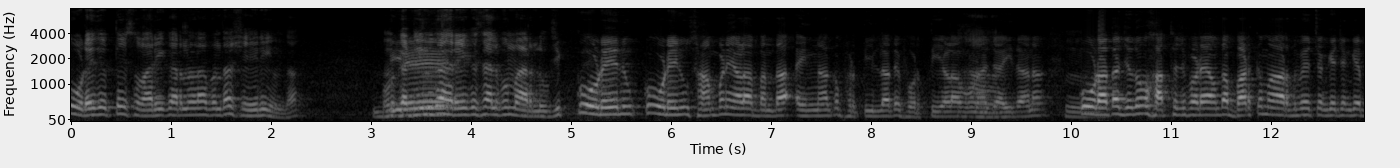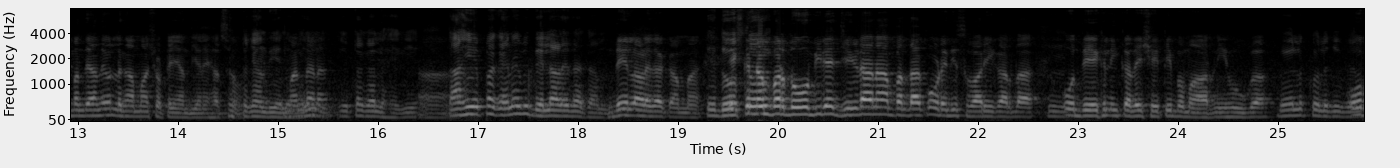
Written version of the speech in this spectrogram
ਘੋੜੇ ਦੇ ਉੱਤੇ ਸਵਾਰੀ ਕਰਨ ਵਾਲਾ ਬੰਦਾ ਸ਼ੇਰ ਹੀ ਹੁੰਦਾ। ਹੁਣ ਗੱਡੀ ਨੂੰ ਤਾਂ ਹਰੇਕ ਸੈਲਫ ਮਾਰ ਲੂ ਜੀ ਘੋੜੇ ਨੂੰ ਘੋੜੇ ਨੂੰ ਸਾਂਭਣੇ ਵਾਲਾ ਬੰਦਾ ਇੰਨਾ ਕੁ ਫਰਤੀਲਾ ਤੇ ਫੁਰਤੀ ਵਾਲਾ ਹੋਣਾ ਚਾਹੀਦਾ ਨਾ। ਘੋੜਾ ਤਾਂ ਜਦੋਂ ਹੱਥ 'ਚ ਫੜਿਆ ਹੁੰਦਾ ਬੜਕ ਮਾਰ ਦਵੇ ਚੰਗੇ ਚੰਗੇ ਬੰਦਿਆਂ ਦੇ ਉਹ ਲਗਾਮਾਂ ਛੁੱਟ ਜਾਂਦੀਆਂ ਨੇ ਹੱਥੋਂ। ਟੁੱਟ ਜਾਂਦੀਆਂ ਨੇ ਇਹ ਤਾਂ ਗੱਲ ਹੈਗੀ ਆ। ਤਾਂ ਹੀ ਆਪਾਂ ਕਹਿੰਦੇ ਵੀ ਦਿਲ ਵਾਲੇ ਦਾ ਕੰਮ। ਦਿਲ ਵਾਲੇ ਦਾ ਕੰਮ ਤੇ ਹੈ ਇੱਕ ਨੰਬਰ 2 ਵੀਰੇ ਜਿਹੜਾ ਨਾ ਬੰਦਾ ਘੋੜੇ ਦੀ ਸਵਾਰੀ ਕਰਦਾ ਉਹ ਦੇਖ ਲਈ ਕਦੇ ਛੇਤੀ ਬਿਮਾਰ ਨਹੀਂ ਹੋਊਗਾ। ਬਿਲਕੁਲ ਜੀ ਉਹ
